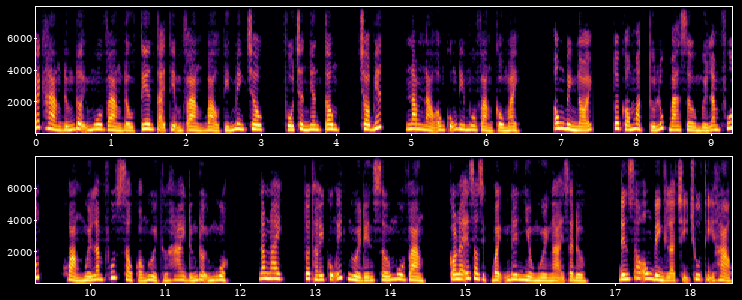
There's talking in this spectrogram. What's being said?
khách hàng đứng đợi mua vàng đầu tiên tại tiệm vàng Bảo Tín Minh Châu, phố Trần Nhân Tông, cho biết năm nào ông cũng đi mua vàng cầu may. Ông Bình nói, tôi có mặt từ lúc 3 giờ 15 phút, khoảng 15 phút sau có người thứ hai đứng đợi mua. Năm nay, tôi thấy cũng ít người đến sớm mua vàng, có lẽ do dịch bệnh nên nhiều người ngại ra đường. Đến sau ông Bình là chị Chu Thị Hảo.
